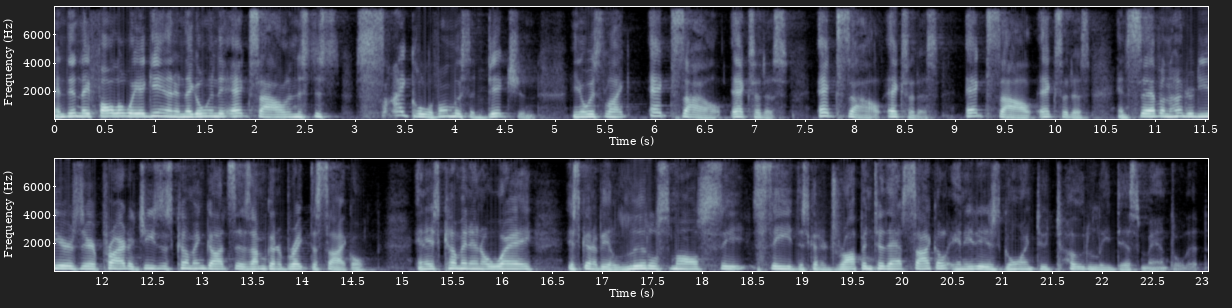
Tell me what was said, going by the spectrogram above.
and then they fall away again and they go into exile. And it's this cycle of almost addiction you know, it's like exile, Exodus, exile, Exodus, exile, Exodus. And 700 years there prior to Jesus coming, God says, I'm going to break the cycle. And it's coming in a way, it's going to be a little small seed, seed that's going to drop into that cycle, and it is going to totally dismantle it.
